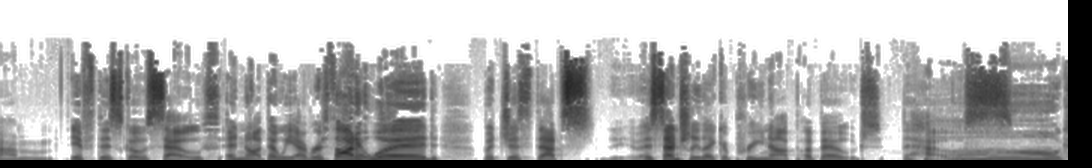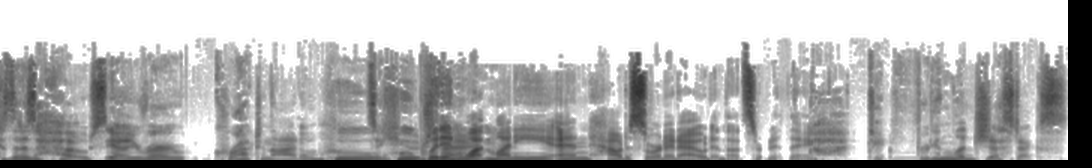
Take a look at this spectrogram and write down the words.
um, if this goes south, and not that we ever thought it would, but just that's essentially like a prenup about the house. Oh, because it is a house. Yeah, you're very correct in that. who who put in what money and how to sort it out and that sort of thing. God friggin' logistics.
